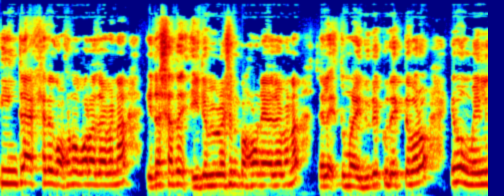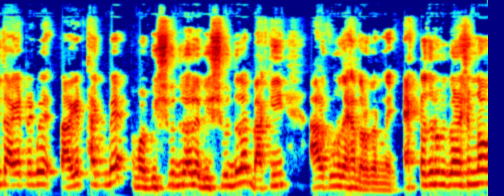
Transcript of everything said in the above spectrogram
তিনটা একসাথে কখনো করা যাবে না, এটার সাথে এইটা প্রিপারেশন কখনো নেওয়া যাবে না। তাহলে তোমরা এই দুটো একটু দেখতে পারো এবং মেইনলি টার্গেট থাকবে টার্গেট থাকবে তোমার বিশ্ববিদ্যালয় হলে বিশ্ববিদ্যালয়, বাকি আর কোনো দেখা দরকার নেই। একটা জন্য প্রিপারেশন নাও,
